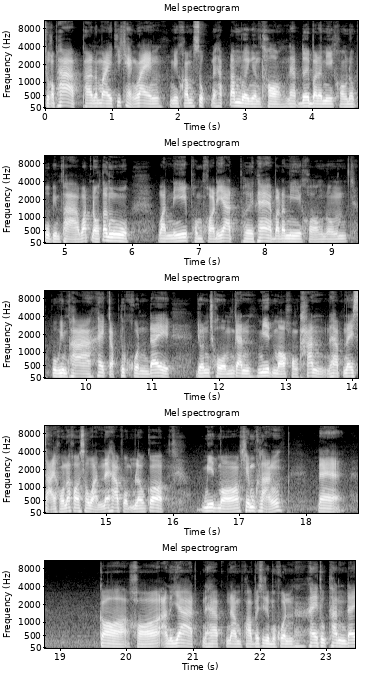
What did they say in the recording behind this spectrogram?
สุขภาพพลานามัยที่แข็งแรงมีความสุขนะครับร่ำรวยเงินทองนะครับด้วยบารมีของหลวงปู่พิมพาวัดหนองตะงู วันนี้ผมขออนุญาตเผยแพร่บารมีของหลวงปู่พิมพาให้กับทุกคนได้ยนโฉมกันมีดหมอของท่านนะครับ ในสายของนครสวรรค์นะครับ ผมแล้วก็มีดหมอเข้มขลังนะฮะก็ขออนุญาตนะครับนำความเป็นสิริมงคลให้ทุกท่านได้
